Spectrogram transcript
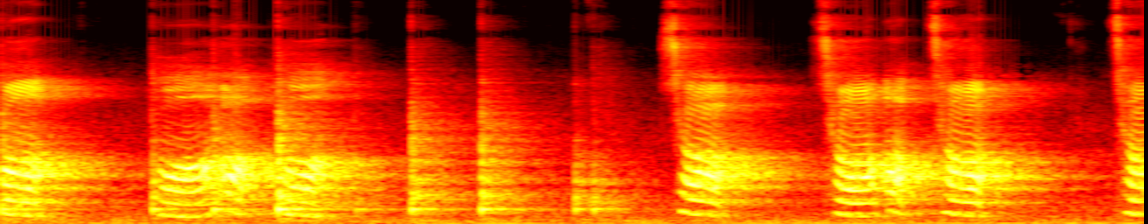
หอหอออกหอชอชอออกชอชอ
